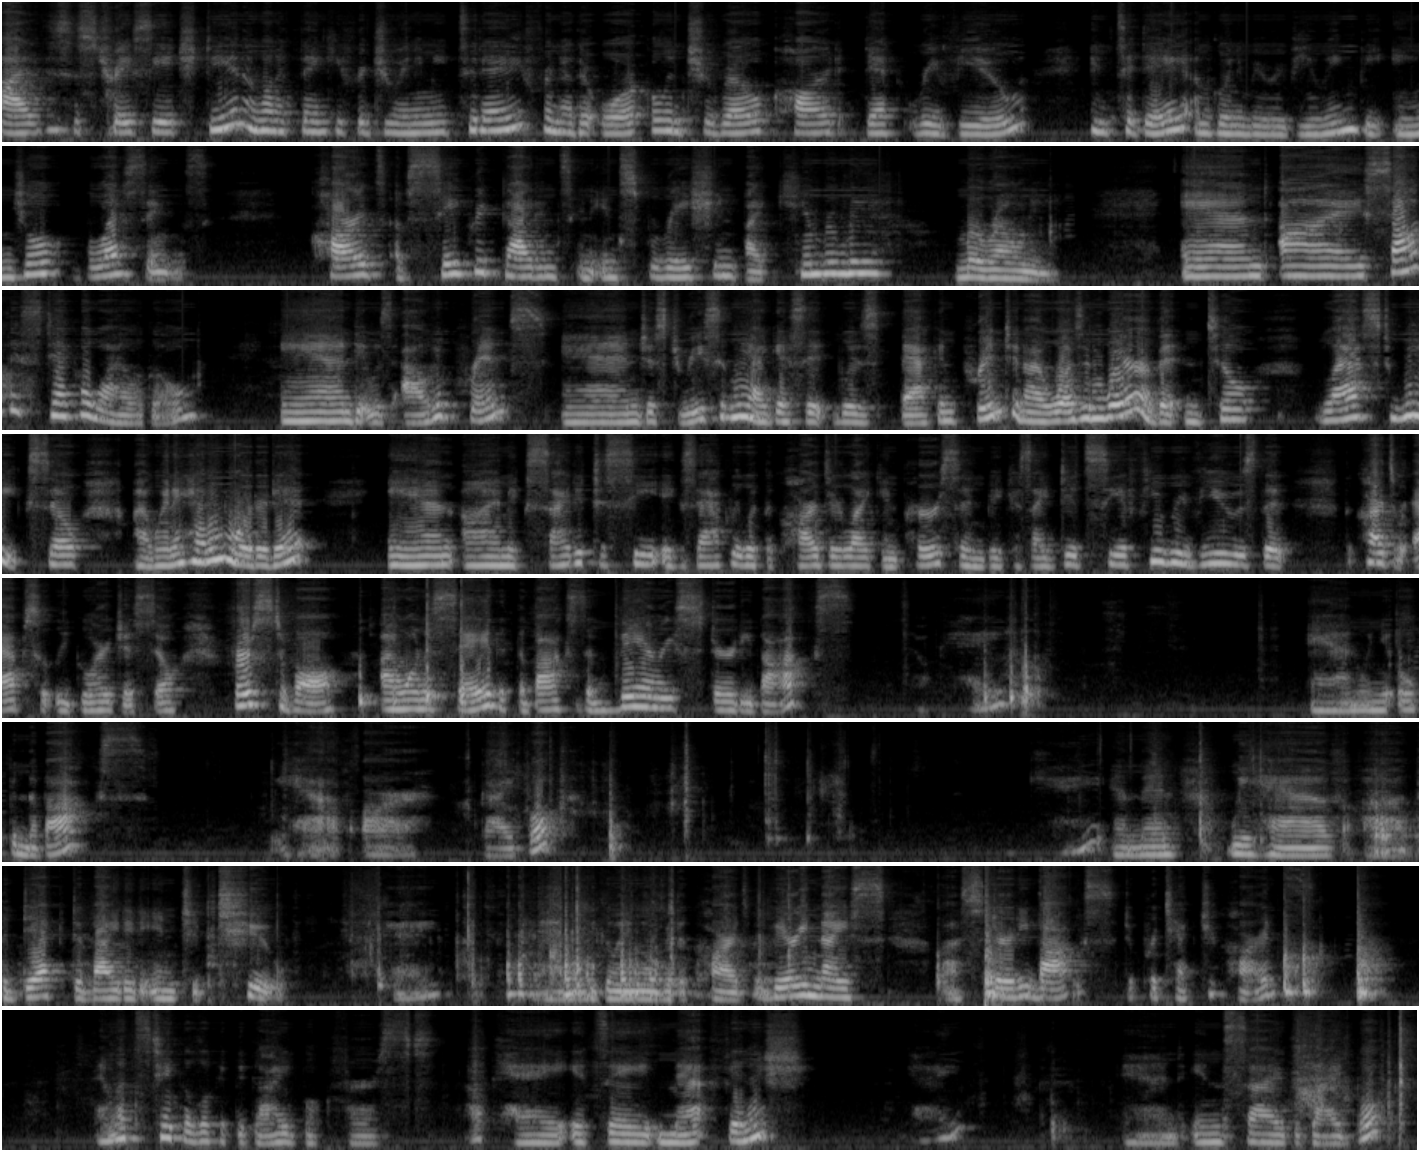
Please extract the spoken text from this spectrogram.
Hi, this is Tracey HD, and I want to thank you for joining me today for another Oracle and Tarot card deck review. And today I'm going to be reviewing the Angel Blessings, Cards of Sacred Guidance and Inspiration by Kimberly Marooney. And I saw this deck a while ago, and it was out of print. And just recently, I guess it was back in print, and I wasn't aware of it until last week. So I went ahead and ordered it and I'm excited to see exactly what the cards are like in person because I did see a few reviews that the cards were absolutely gorgeous. So first of all, I want to say that the box is a very sturdy box. Okay. And when you open the box, we have our guidebook. Okay, and then we have uh, the deck divided into two. Okay, and we'll be going over the cards. But very nice, uh, sturdy box to protect your cards. And let's take a look at the guidebook first. Okay, it's a matte finish. Okay, and inside the guidebook,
